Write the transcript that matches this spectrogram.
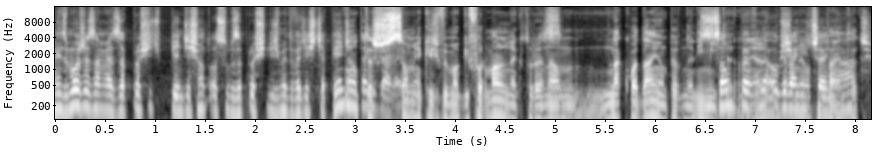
więc może zamiast zaprosić 50 osób, zaprosiliśmy 25 no i tak też dalej. są jakieś wymogi formalne, które nam nakładają pewne limity. Są nie? pewne tym ograniczenia. pamiętać.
